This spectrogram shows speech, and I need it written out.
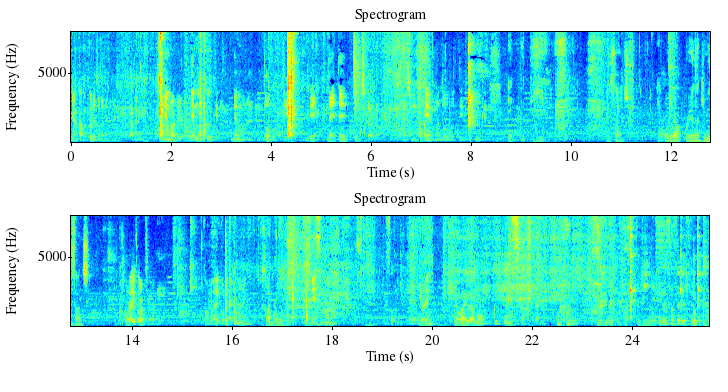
いやカップルとかだよねあるでもあるよ。でも食うけどでもなんかどうぞって言う。で大体どっちかが最初に来てまあどうぞって言って食うけど。え食っていい？無産地え俺ら俺らだけ無産地辛いからじゃない辛いからじゃない？辛くねビジネスマナー。そう言われんじゃない。い。やワイはもう食ってい。い。っすかみたい。な褒めさせる選択肢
